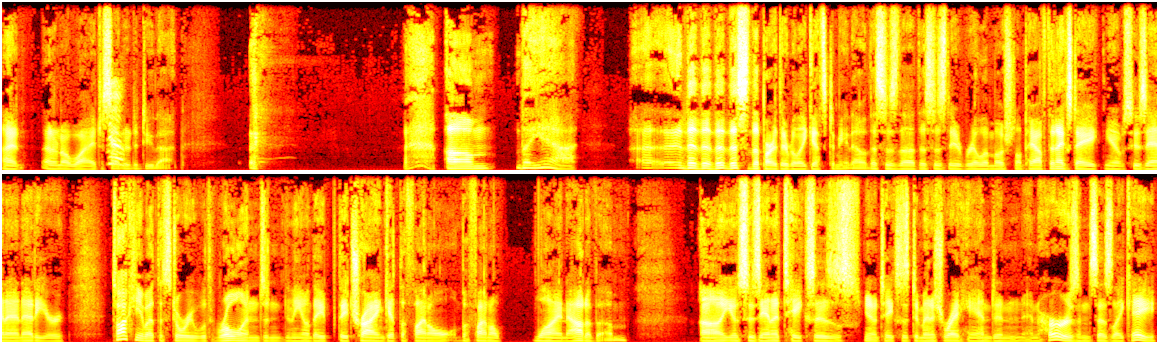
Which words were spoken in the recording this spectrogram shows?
I I don't know why I decided yeah. to do that. um, but yeah, uh, the, the, the, this is the part that really gets to me though. This is the this is the real emotional payoff. The next day, you know, Susanna and Eddie are talking about the story with Roland, and you know they they try and get the final the final line out of him. Uh, you know, Susanna takes his you know takes his diminished right hand and and hers and says like, "Hey,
